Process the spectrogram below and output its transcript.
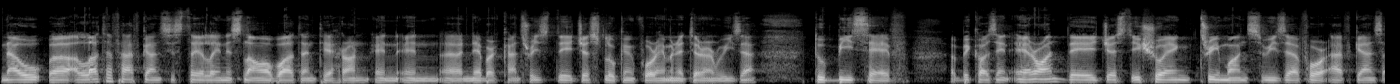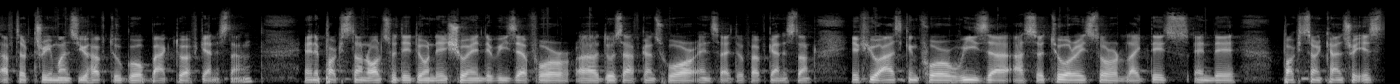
Now uh, a lot of Afghans still in Islamabad and Tehran in in uh, neighbor countries. They're just looking for humanitarian visa to be safe. Uh, Because in Iran, they just issuing three months visa for Afghans. After three months, you have to go back to Afghanistan. And in Pakistan also, they don't issue any visa for uh, those Afghans who are inside of Afghanistan. If you're asking for visa as a tourist or like this in the Pakistan country, it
